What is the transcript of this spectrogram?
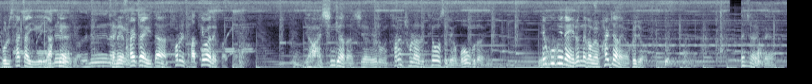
볼 살짝 이게 약해야죠. 은은하게. 근데 살짝 일단 털을 다 태워야 될 것 같아요. 야, 신기하다. 진짜 여러분, 타른촐라를 태워서 내가 먹어보다니. 태국이나 이런 데 가면 팔잖아요. 그죠? 괜찮을까요?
